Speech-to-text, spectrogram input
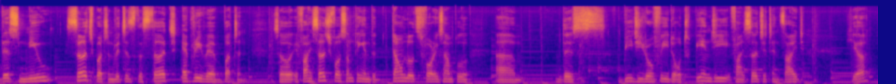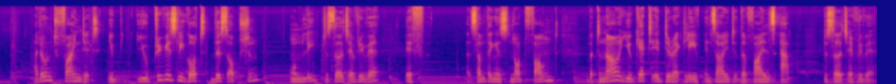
this new search button which is the search everywhere button. So if I search for something in the downloads for example um, this bgrofi.png if I search it inside here I don't find it. You, you previously got this option only to search everywhere if something is not found but now you get it directly inside the Files app to search everywhere.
